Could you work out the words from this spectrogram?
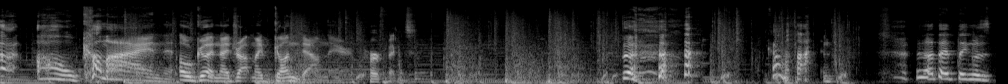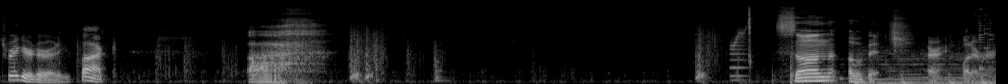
Ah, oh, come on! Oh, good, and I dropped my gun down there. Perfect. Thing was triggered already. Fuck. Ah. Son of a bitch. Alright, whatever.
